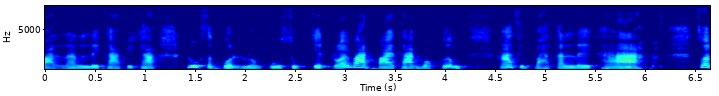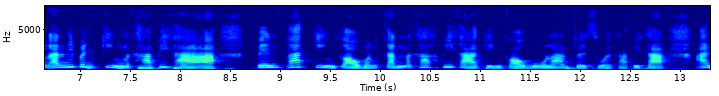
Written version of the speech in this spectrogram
บาทกันเลยค่ะพี่ขาลูกสะกดหลวงปู่สุข 700 บาทปลายทางบวกเพิ่ม 50 บาทกันเลยค่ะ ส่วนอันนี้เป็นกิ่งนะคะพี่ขาเป็นผ้ากิ่งเก่าเหมือนกันนะคะ พี่ขากิ่งเก่าโบราณสวยๆค่ะพี่ขาอัน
